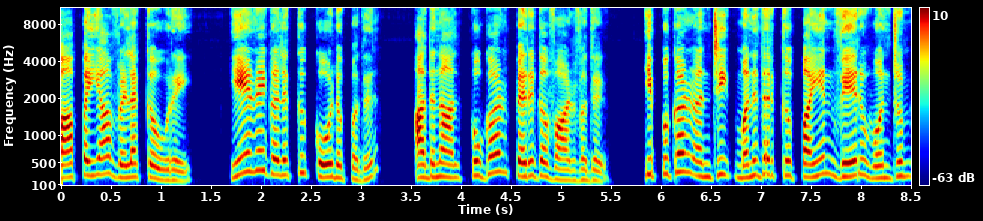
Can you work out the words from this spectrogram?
பாப்பையா விளக்க உரை. ஏழைகளுக்கு கொடுப்பது அதனால் புகழ் பெருக வாழ்வது. இப்புகழ் அன்றி மனிதர்க்கு பயன் வேறு ஒன்றும்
